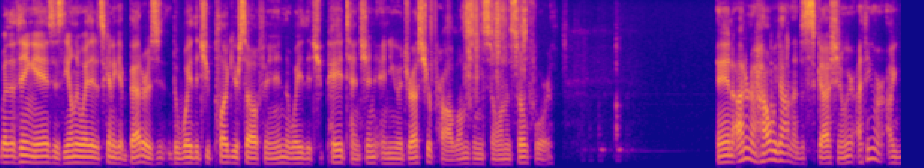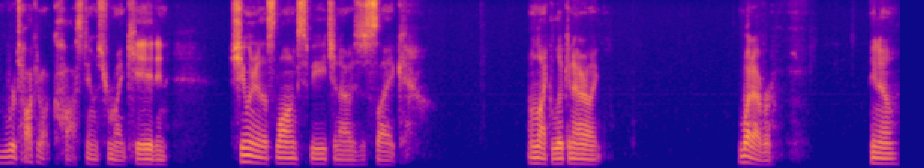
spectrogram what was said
But the thing is, is the only way that it's going to get better is the way that you plug yourself in, the way that you pay attention and you address your problems and so on and so forth. And I don't know how we got in the discussion. We were, I think we were, I, we were talking about costumes for my kid, and she went into this long speech, and I was just like, I'm like looking at her like, whatever. You know,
